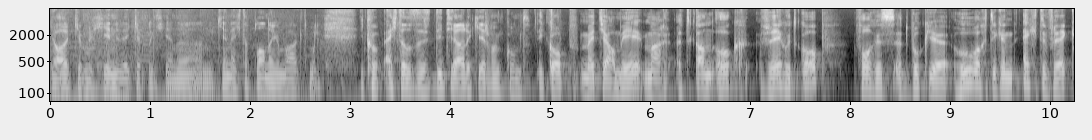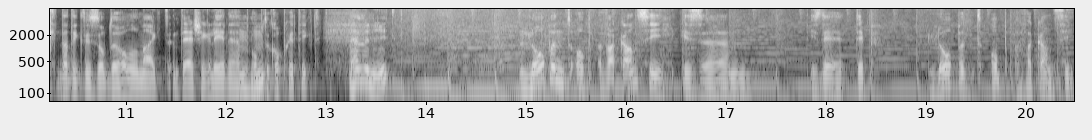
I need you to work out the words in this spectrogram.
Ja, ik heb nog geen idee. Ik heb nog geen, geen echte plannen gemaakt. Maar ik hoop echt dat het er dit jaar een keer van komt. Ik koop met jou mee, maar het kan ook vrij goedkoop. Volgens het boekje Hoe word ik een echte vrek, dat ik dus op de rommelmarkt een tijdje geleden heb op de kop getikt. Ben benieuwd. Lopend op vakantie is, ehm, is de tip. Lopend op vakantie.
